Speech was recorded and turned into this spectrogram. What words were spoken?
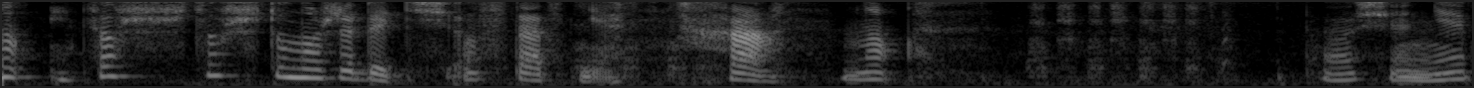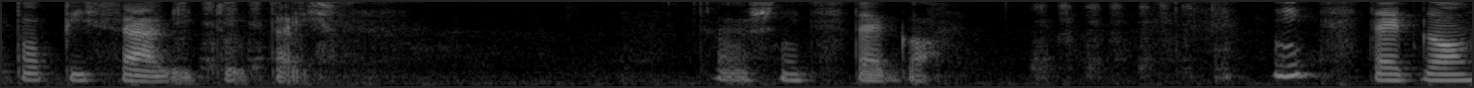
No i cóż, cóż tu może być? Ostatnie. H. No. To się nie popisali tutaj. To już nic z tego. Nic z tego.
